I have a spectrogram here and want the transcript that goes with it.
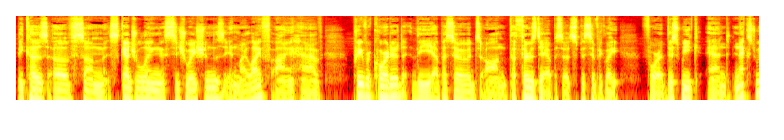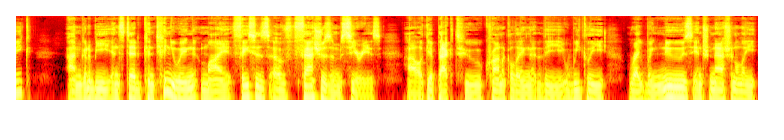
Because of some scheduling situations in my life, I have pre recorded the episodes on the Thursday episodes specifically for this week and next week. I'm going to be instead continuing my Faces of Fascism series. I'll get back to chronicling the weekly right wing news internationally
